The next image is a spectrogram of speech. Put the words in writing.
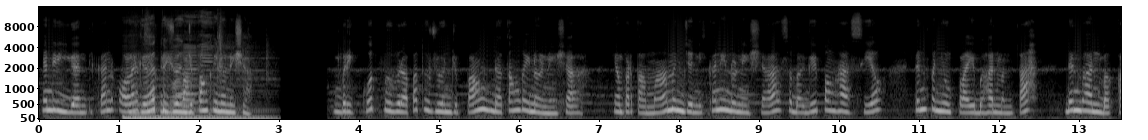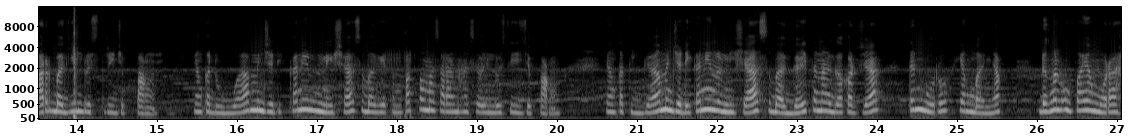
yang digantikan oleh tiga tujuan Jepang ke Indonesia. Berikut beberapa tujuan Jepang datang ke Indonesia. Yang pertama, menjadikan Indonesia sebagai penghasil dan penyuplai bahan mentah dan bahan bakar bagi industri Jepang. Yang kedua, menjadikan Indonesia sebagai tempat pemasaran hasil industri Jepang. Yang ketiga, menjadikan Indonesia sebagai tenaga kerja dan buruh yang banyak dengan upah yang murah.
